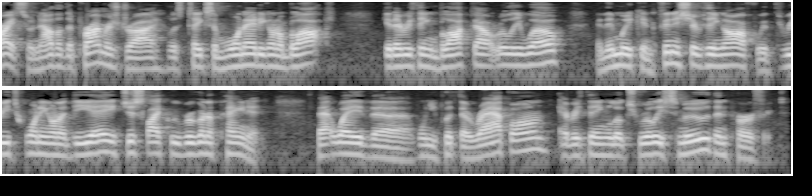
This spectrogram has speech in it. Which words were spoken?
All right, so now that the primer's dry, let's take some 180 on a block, get everything blocked out really well, and then we can finish everything off with 320 on a DA, just like we were going to paint it. That way, the when you put the wrap on, everything looks really smooth and perfect.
